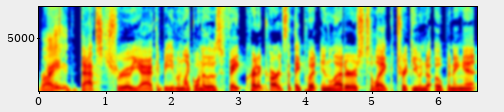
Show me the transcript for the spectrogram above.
right? That's true. Yeah, it could be even like one of those fake credit cards that they put in letters to like trick you into opening it.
